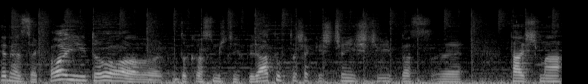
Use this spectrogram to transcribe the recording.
Jeden sekwoi, tu do kosmicznych piratów też jakieś części, plus e, taśma.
